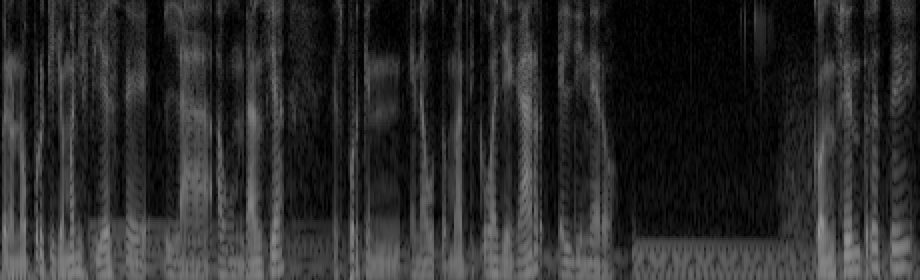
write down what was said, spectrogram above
Pero no porque yo manifieste la abundancia, es porque en, en automático va a llegar el dinero. Concéntrate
